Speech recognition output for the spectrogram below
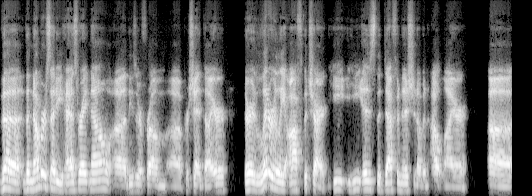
the the numbers that he has right now, uh, these are from uh, Prashanth Iyer they're literally off the chart. He he is the definition of an outlier uh,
